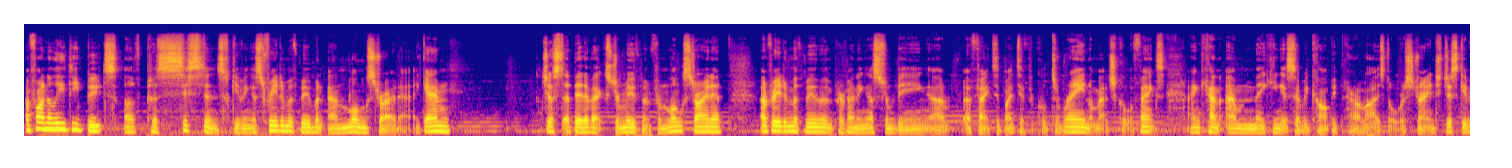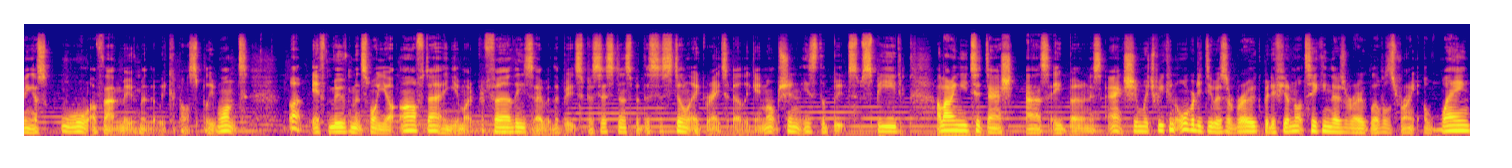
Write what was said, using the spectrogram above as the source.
And finally, the Boots of Persistence, giving us freedom of movement and long strider. Again, just a bit of extra movement from Longstrider, and freedom of movement preventing us from being uh, affected by difficult terrain or magical effects, and can and making it so we can't be paralyzed or restrained, just giving us all of that movement that we could possibly want. But if movement's what you're after, and you might prefer these over the Boots of Persistence, but this is still a great early game option, is the Boots of Speed, allowing you to dash as a bonus action, which we can already do as a rogue, but if you're not taking those rogue levels right away,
